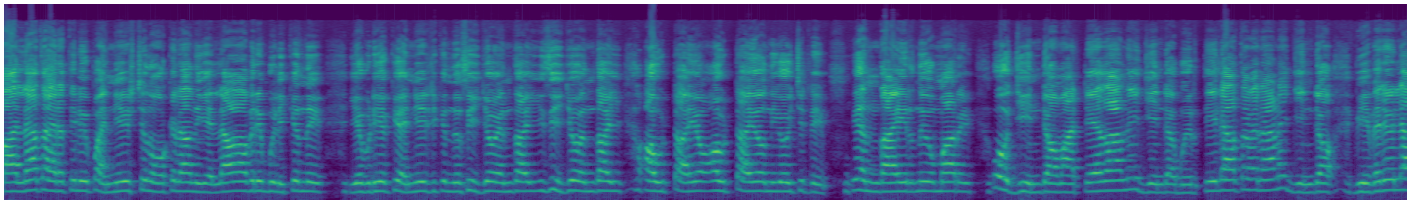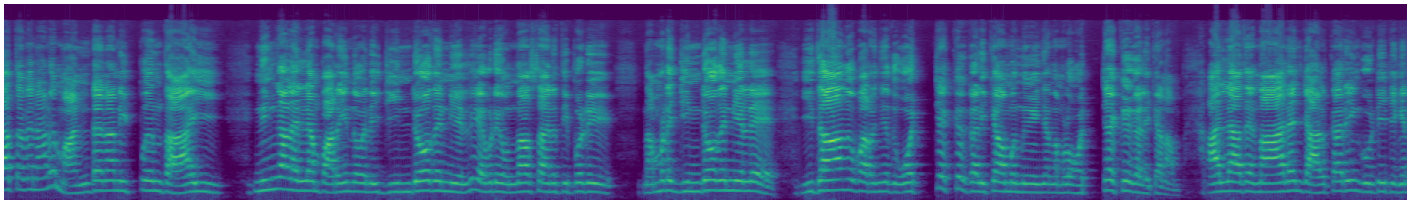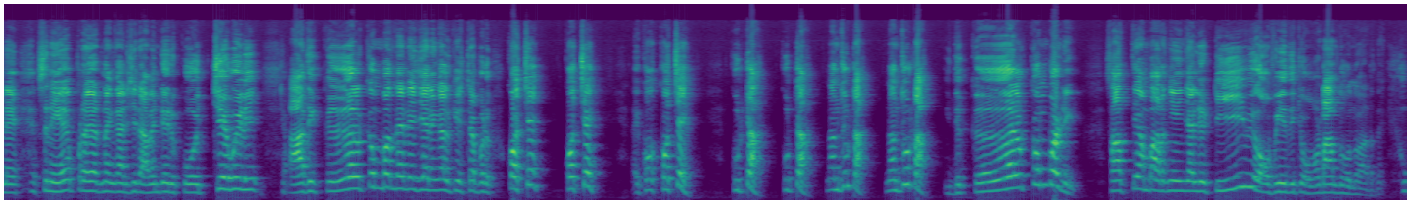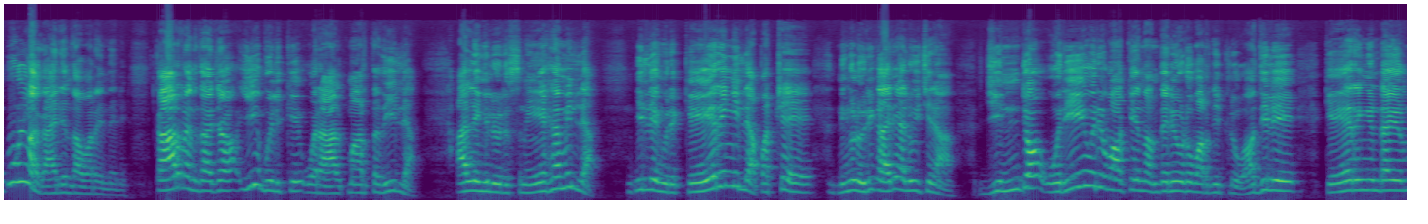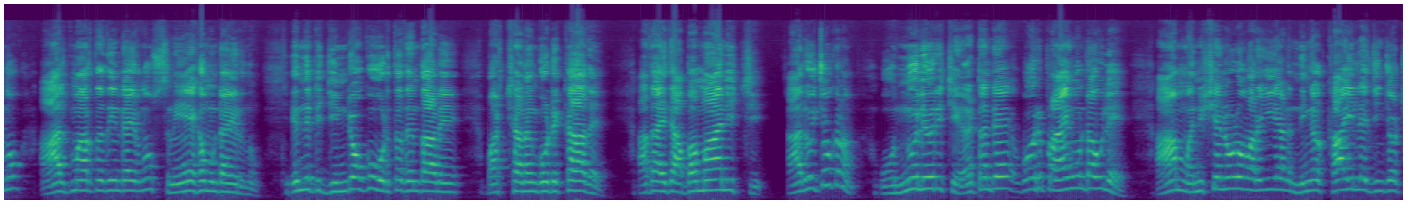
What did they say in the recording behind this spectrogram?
പല തരത്തിലും ഇപ്പം അന്വേഷിച്ച് നോക്കലാന്ന് എല്ലാവരും വിളിക്കുന്നു. എവിടെയൊക്കെ അന്വേഷിക്കുന്നു? സിജോ എന്തായി? സിജോ എന്തായി? ഔട്ടായോ? ഔട്ടായോ എന്ന് ചോദിച്ചിട്ട് എന്തായിരുന്നു കുമാർ ഓ ജിൻഡോ മറ്റേതാണ്. ജിൻഡോ വൃത്തിയില്ലാത്തവനാണ്. ജിൻഡോ വിവരമില്ലാത്തവനാണ്. മണ്ടനാണ്. ഇപ്പം എന്തായി? നിങ്ങളെല്ലാം പറയുന്ന പോലെ ജിൻഡോ തന്നെയല്ലേ? എവിടെ ഒന്നാം സ്ഥാനത്ത് ഇപ്പോഴേ നമ്മുടെ ജിൻഡോ തന്നെയല്ലേ? ഇതാന്ന് പറഞ്ഞത് ഒറ്റയ്ക്ക് കളിക്കാൻ വന്നു കഴിഞ്ഞാൽ നമ്മൾ ഒറ്റയ്ക്ക് കളിക്കണം. അല്ലാതെ നാലഞ്ച് ആൾക്കാരെയും കൂട്ടിയിട്ട് ഇങ്ങനെ സ്നേഹപ്രകടനം കാണിച്ചിട്ട് അവന്റെ ഒരു കൊച്ചു വിളി അത് കേൾക്കുമ്പം തന്നെ ജനങ്ങൾക്ക് ഇഷ്ടപ്പെടും. കൊച്ചെ കൊച്ചെ കൊച്ചെ കുട്ട കുട്ട നന്ദൂട്ട നന്ദൂട്ട. ഇത് കേൾക്കുമ്പോഴേ സത്യം പറഞ്ഞു കഴിഞ്ഞാൽ ടി വി ഓഫ് ചെയ്തിട്ട് ഓടാൻ തോന്നുമായിരുന്നു ഉള്ള കാര്യം എന്താ പറയുന്നതിന്? കാരണം എന്താ വെച്ചാൽ ഈ വിളിക്ക് ഒരാത്മാർത്ഥതയില്ല. അല്ലെങ്കിൽ ഒരു സ്നേഹമില്ല ഇല്ലെങ്കിൽ ഒരു കെയറിങ് ഇല്ല. പക്ഷേ നിങ്ങൾ ഒരു കാര്യം ആലോചിച്ചിനാ? ജിൻഡോ ഒരേ ഒരു വാക്കേ നന്ദനയോട് പറഞ്ഞിട്ടുള്ളൂ. അതിൽ കെയറിങ് ഉണ്ടായിരുന്നു ആത്മാർത്ഥത ഉണ്ടായിരുന്നു സ്നേഹമുണ്ടായിരുന്നു എന്നിട്ട് ജിൻഡോക്ക് കൊടുത്തത് എന്താണ്? ഭക്ഷണം കൊടുക്കാതെ അതായത് അപമാനിച്ച്. ആലോചിച്ച് നോക്കണം. ഒന്നുമില്ല ഒരു ചേട്ടന്റെ ഒരു പ്രായം ഉണ്ടാവൂലേ ആ മനുഷ്യനോട് പറയുകയാണ് നിങ്ങൾക്കായില്ല ജിൻജോ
